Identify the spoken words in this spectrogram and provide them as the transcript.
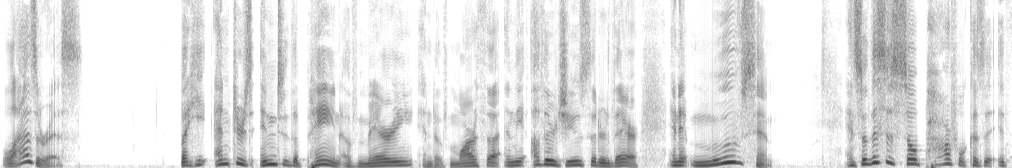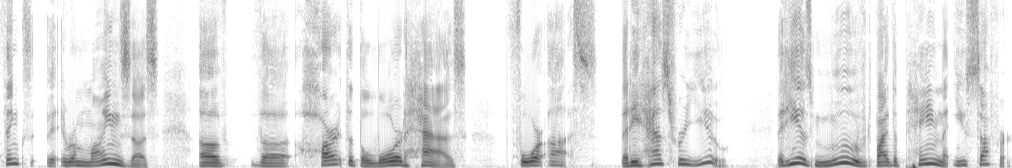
Lazarus. But he enters into the pain of Mary and of Martha and the other Jews that are there, and it moves him. And so this is so powerful because it, it thinks it reminds us of the heart that the Lord has for us, that he has for you that he is moved by the pain that you suffer.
